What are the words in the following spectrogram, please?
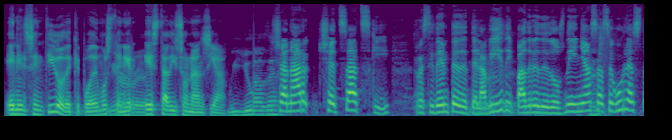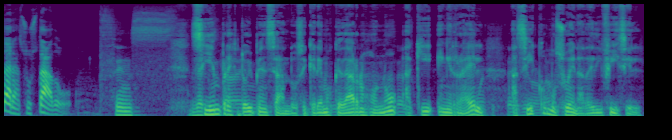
en el sentido de que podemos tener esta disonancia. Shanar Chetzatsky, residente de Tel Aviv y padre de dos niñas, asegura estar asustado. Siempre estoy pensando si queremos quedarnos o no aquí en Israel, así como suena de difícil.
